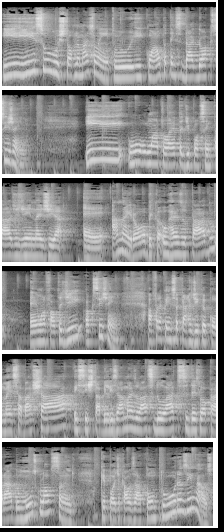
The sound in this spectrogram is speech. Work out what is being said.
E isso os torna mais lento e com alta densidade do oxigênio. E um atleta de porcentagem de energia é anaeróbica, o resultado é uma falta de oxigênio. A frequência cardíaca começa a baixar e se estabilizar, mas o ácido lático se deslocará do músculo ao sangue, o que pode causar tonturas e náusea.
